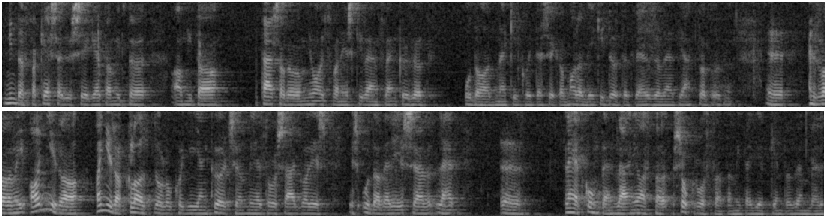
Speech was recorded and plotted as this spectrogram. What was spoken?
mindazt a keserűséget, amit, amit a társadalom 80 és 90 között odaad nekik, hogy tessék a maradék időtökre ezzel lehet játszadozni. Ez valami annyira, annyira klassz dolog, hogy ilyen kölcsönméltósággal és és odaveréssel lehet, lehet kompenzálni azt a sok rosszat, amit egyébként az ember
